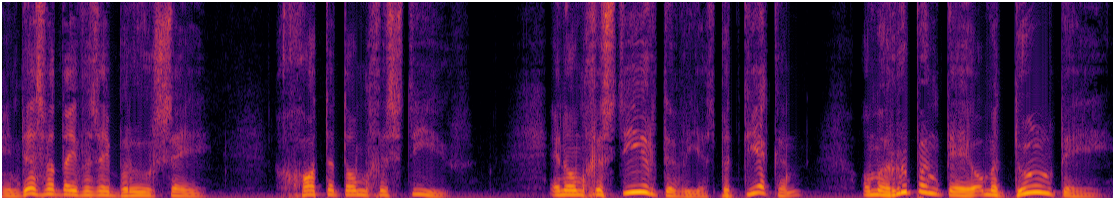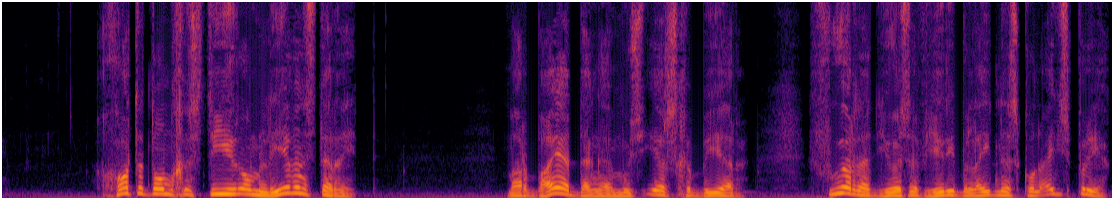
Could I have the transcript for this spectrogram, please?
en dis wat hy vir sy broer sê, God het hom gestuur. En om gestuur te wees beteken om 'n roeping te hê, om 'n doel te hê. God het hom gestuur om lewens te red. Maar baie dinge moes eers gebeur voordat Josef hierdie belydenis kon uitspreek.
